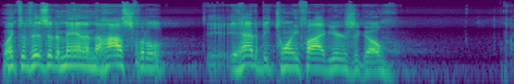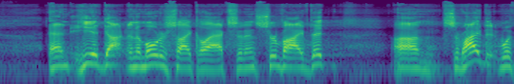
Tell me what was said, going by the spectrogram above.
Went to visit a man in the hospital, it had to be 25 years ago. And he had gotten in a motorcycle accident, survived it, um, survived it with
